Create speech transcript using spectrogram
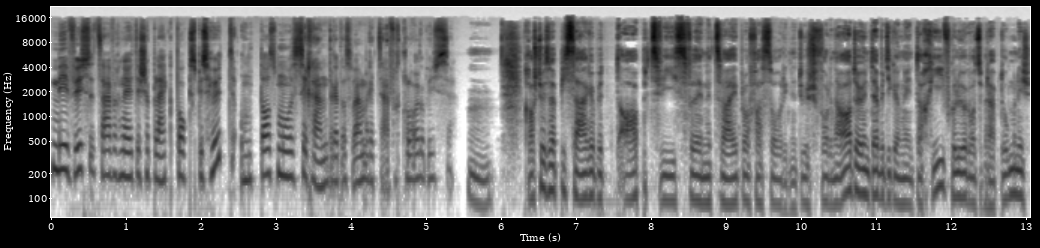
Wir wissen es einfach nicht, das ist eine Blackbox bis heute und das muss sich ändern, das wollen wir jetzt einfach klar wissen. Hm. Kannst du uns etwas sagen über die Arbeitsweise von diesen zwei Professorinnen? Du hast vorhin angedeutet, die gehen in das Archiv, schauen, was überhaupt rum ist.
